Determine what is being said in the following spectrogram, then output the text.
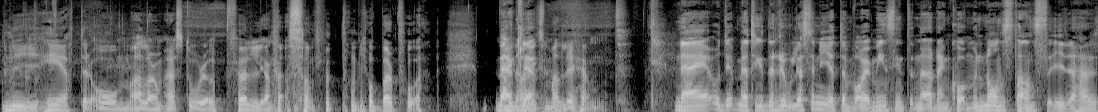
nyheter om alla de här stora uppföljarna som de jobbar på. Verkligen. Men det har liksom aldrig hänt. Nej, och det, men jag tycker den roligaste nyheten var, jag minns inte när den kom, men någonstans i det här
